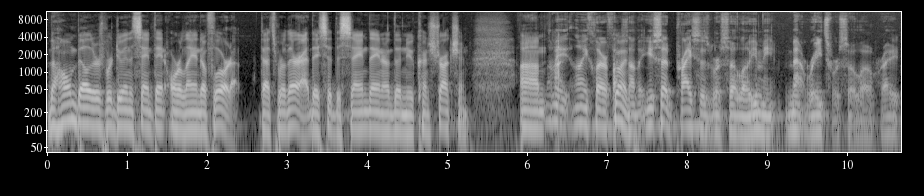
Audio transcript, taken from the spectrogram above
the home builders were doing the same thing in orlando florida that's where they're at they said the same thing or the new construction um, let me let me clarify something you said prices were so low you mean meant rates were so low right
